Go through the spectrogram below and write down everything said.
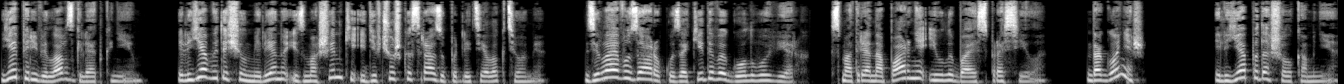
Я перевела взгляд к ним. Илья вытащил Милену из машинки, и девчушка сразу подлетела к Тёме. Взяла его за руку, закидывая голову вверх, смотря на парня и улыбаясь, спросила. «Догонишь?» Илья подошел ко мне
